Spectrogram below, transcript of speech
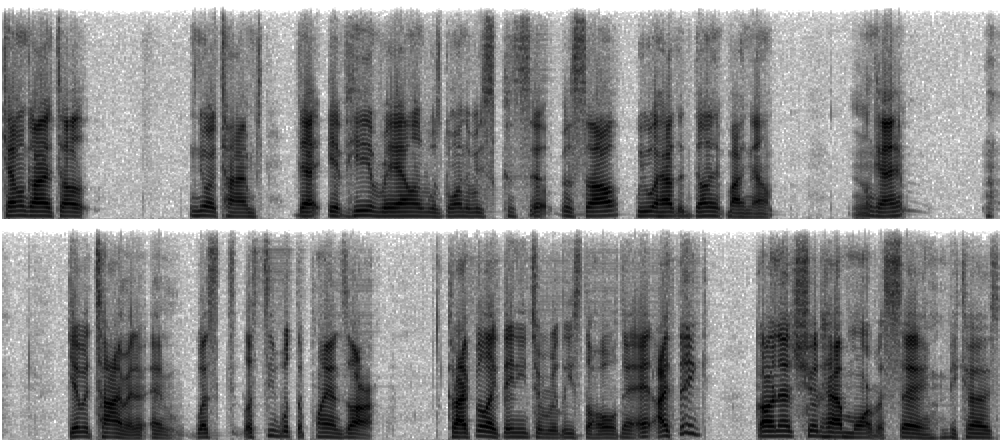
Kevin Garnett told New York Times that if he and Ray Allen was going to Gasol, we would have done it by now. Okay, give it time and, and let's let's see what the plans are. Cause I feel like they need to release the whole thing, and I think Garnett should have more of a say because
